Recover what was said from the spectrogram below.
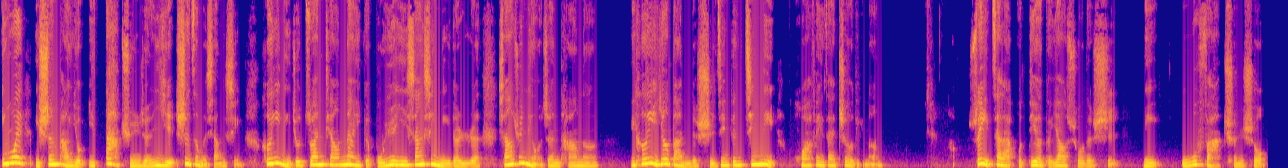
因为你身旁有一大群人也是这么相信。何以你就专挑那一个不愿意相信你的人，想要去扭正他呢？你何以要把你的时间跟精力花费在这里呢？好，所以再来，我第二个要说的是，你无法承受。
